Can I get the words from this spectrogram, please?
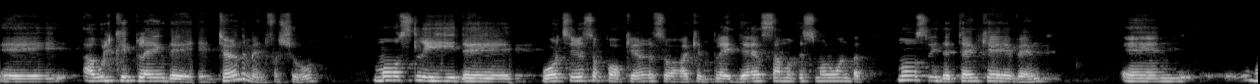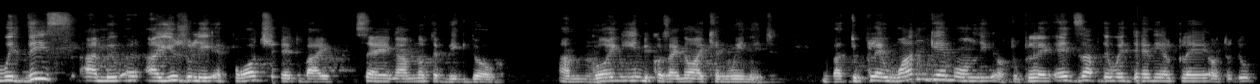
uh, I will keep playing the tournament for sure. mostly the World Series of Poker, so I can play there some of the small one, but mostly the 10K event. And with this, I'm, I usually approach it by saying I'm not a big dog. I'm mm-hmm. going in because I know I can win it. But to play one game only, or to play heads up the way Daniel play, or to do,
